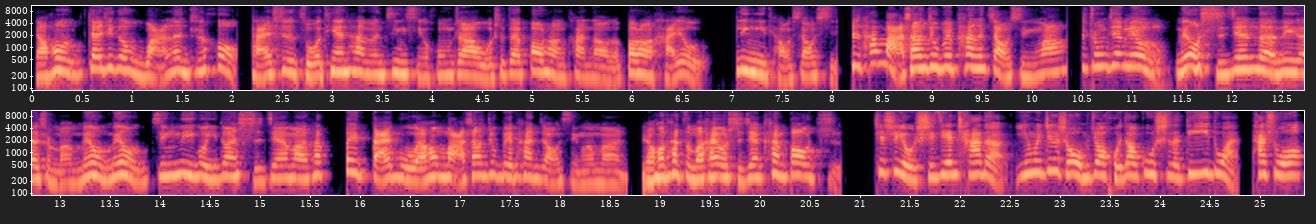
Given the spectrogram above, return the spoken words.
然后在这个完了之后，还是昨天他们进行轰炸，我是在报上看到的，报上还有另一条消息，是他马上就被判了绞刑吗？这中间没有没有时间的那个什么，没有没有经历过一段时间吗？他被逮捕，然后马上就被判绞刑了吗？然后他怎么还有时间看报纸？这是有时间差的，因为这个时候我们就要回到故事的第一段。他说，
